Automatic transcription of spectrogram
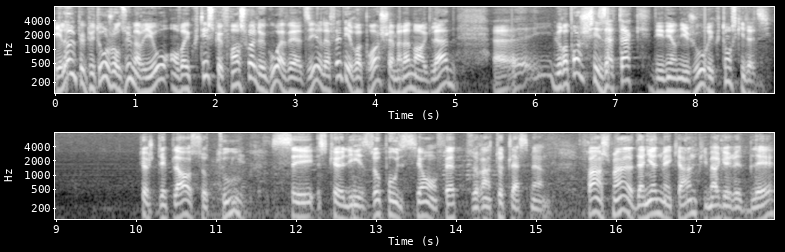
Et là, un peu plus tôt aujourd'hui, Mario, on va écouter ce que François Legault avait à dire. Il a fait des reproches à Mme Anglade. Euh, il lui reproche ses attaques des derniers jours. Écoutons ce qu'il a dit. Ce que je déplore surtout, c'est ce que les oppositions ont fait durant toute la semaine. Franchement, Daniel Mécan puis Marguerite Blais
